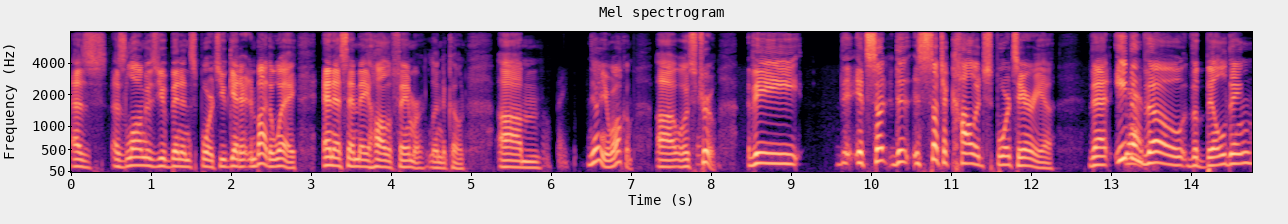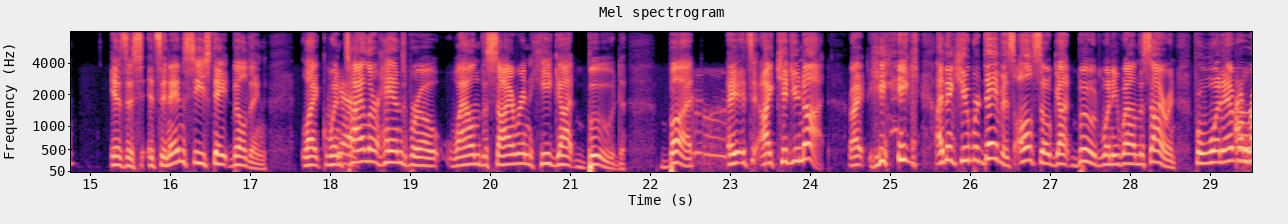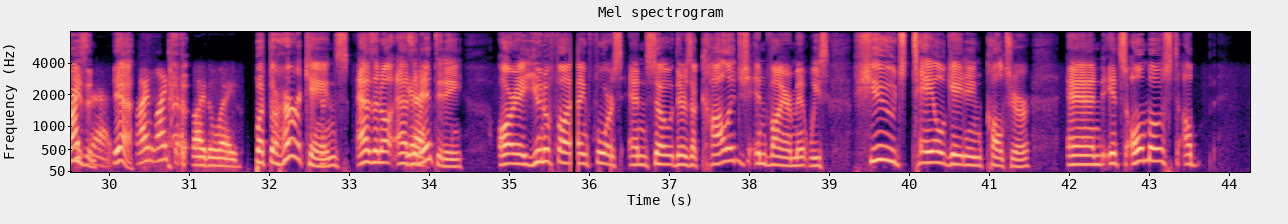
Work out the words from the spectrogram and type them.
as as long as you've been in sports, you get it. And by the way, NSMA Hall of Famer Linda Cohn. Um, oh, you. Yeah, you're welcome. Uh, well, it's true. The, the it's such it's such a college sports area that even yes. though the building is a, it's an NC State building, like when yes. Tyler Hansbrough wound the siren, he got booed. But it's I kid you not, right? He, he, I think Hubert Davis also got booed when he wound the siren for whatever like reason. That. Yeah, I like that. By the way, but the Hurricanes as an as an entity are a unifying force, and so there's a college environment. We huge tailgating culture and it's almost I'll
